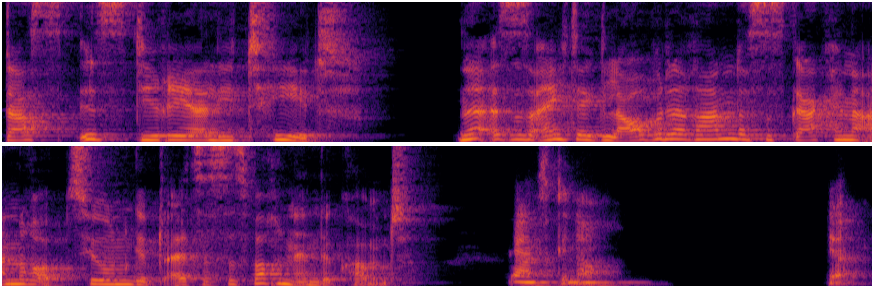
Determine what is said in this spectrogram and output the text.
das ist die Realität. Ne? Es ist eigentlich der Glaube daran, dass es gar keine andere Option gibt, als dass das Wochenende kommt. Ganz genau. Ja,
